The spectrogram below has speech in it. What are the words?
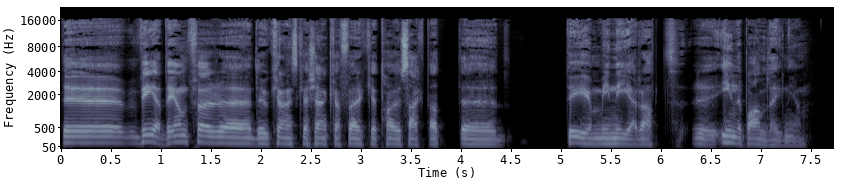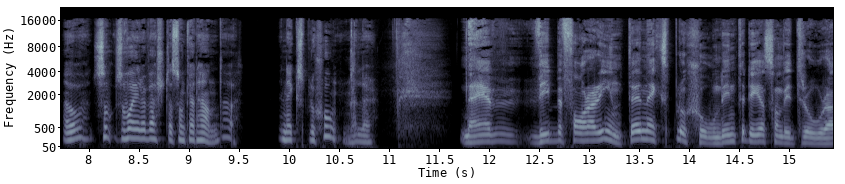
det, vdn för eh, det ukrainska kärnkraftverket har ju sagt att eh, det är minerat eh, inne på anläggningen. Ja, så, så vad är det värsta som kan hända? En explosion eller? Nej, vi befarar inte en explosion. Det är inte det som vi tror eh,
